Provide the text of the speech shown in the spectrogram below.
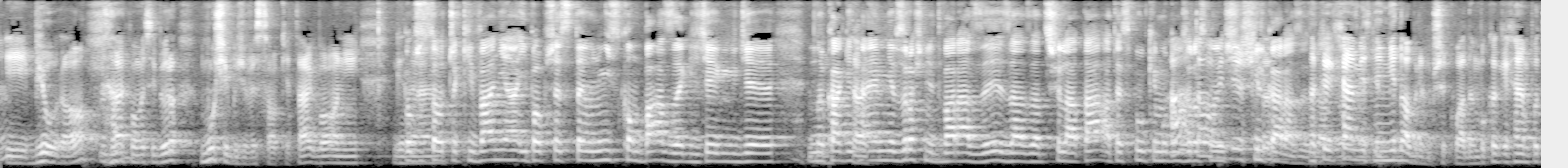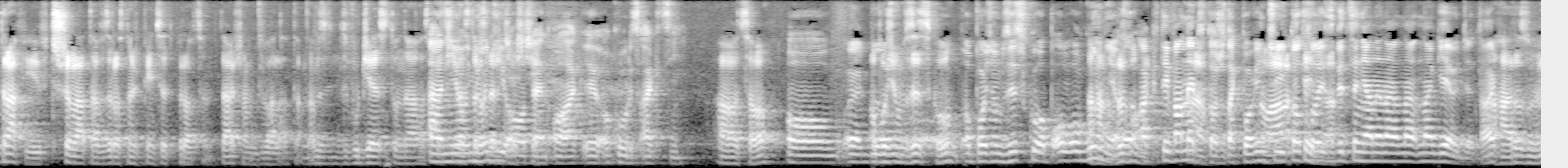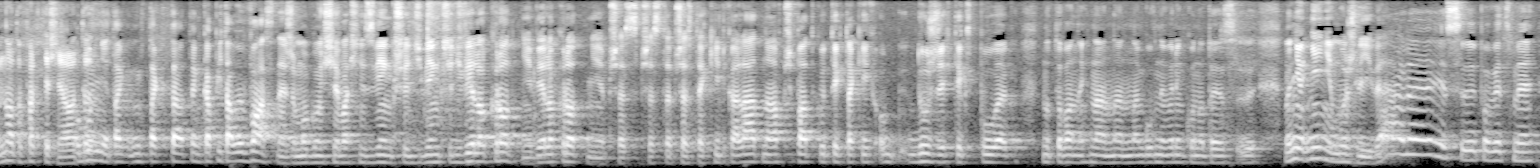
i biuro, tak, pomysł i biuro, musi być wysokie, tak, bo oni Poprzez te oczekiwania i poprzez tę niską bazę, gdzie, gdzie no KGHM tak. nie wzrośnie dwa razy za, za trzy lata, a te spółki mogą A, wzrosnąć widzisz, kilka to, razy. No, KGHM za- jest nie- niedobrym przykładem, bo KGHM potrafi w 3 lata wzrosnąć 500%, tak? Tam 2 lata, tam z 20 na 100, A nie, nie chodzi o 140. ten, o, o kurs akcji. A o co? O, jakby O poziom zysku? O, poziom zysku, o, o ogólnie, Aha, rozumiem. o aktywa netto, A, że tak powiem, no, czyli to, co aktywa. jest wyceniane na, na, na giełdzie, tak? Aha, rozumiem. No to faktycznie, ale to, Ogólnie tak, tak ta, ten kapitały własne, że mogą się właśnie zwiększyć, zwiększyć wielokrotnie, wielokrotnie przez, przez, te, przez te kilka lat, no a w przypadku tych takich dużych tych spółek notowanych na, na, na głównym rynku, no to jest y, no nie, nie niemożliwe, ale jest y, powiedzmy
